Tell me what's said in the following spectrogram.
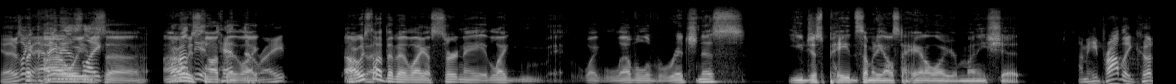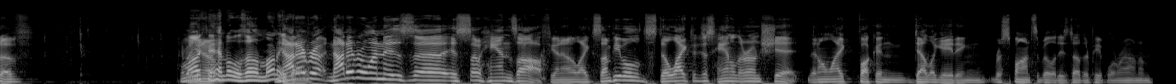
Yeah, there's like like But a- the thing I is, always, like, uh, I always the thought that intent, though, like, right? I Oh, always thought that at like a certain age, like like level of richness, you just paid somebody else to handle all your money shit. I mean, he probably could have. He like to handle his own money, Not though. every, not everyone is uh, is so hands off. You know, like some people still like to just handle their own shit. They don't like fucking delegating responsibilities to other people around them.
